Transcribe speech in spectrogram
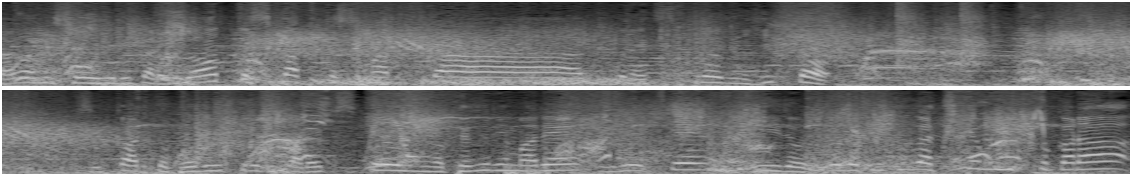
しゃがみ将棋からぐわっと使ってしまったこのエクスプローズンヒット。しっかりとボディープレスからエクスプローズンの削りまで入れてリードを広げていくがチケムヒットから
